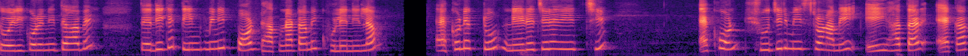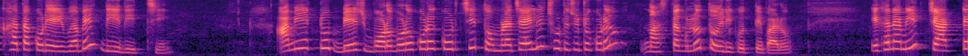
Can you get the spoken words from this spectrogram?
তৈরি করে নিতে হবে। এদিকে তিন মিনিট পর ঢাকনাটা আমি খুলে নিলাম। এখন একটু নেড়ে চেড়ে নিচ্ছি। এখন সুজির মিশ্রণ আমি এই হাতার এক এক হাতা করে এইভাবে দিয়ে দিচ্ছি। আমি একটু বেশ বড় বড় করে করছি, তোমরা চাইলে ছোট ছোট করেও নাস্তাগুলো তৈরি করতে পারো। এখানে আমি চারটে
